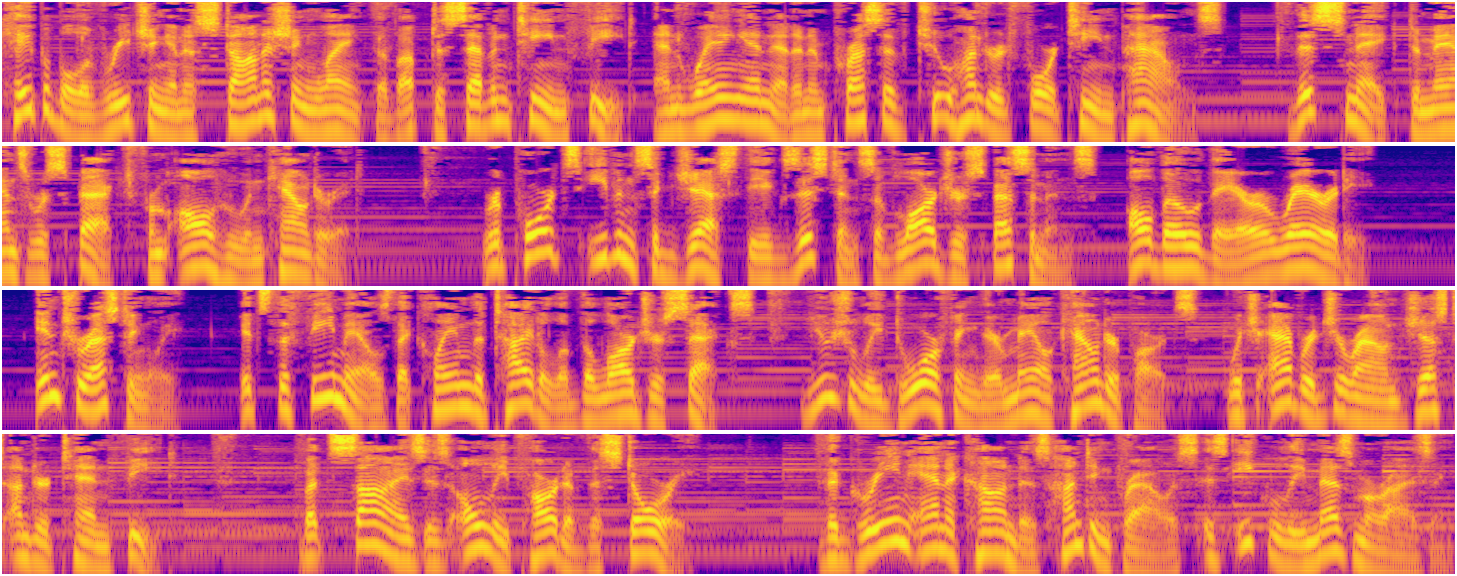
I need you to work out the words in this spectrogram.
Capable of reaching an astonishing length of up to 17 feet and weighing in at an impressive 214 pounds, this snake demands respect from all who encounter it. Reports even suggest the existence of larger specimens, although they are a rarity. Interestingly, it's the females that claim the title of the larger sex, usually dwarfing their male counterparts, which average around just under 10 feet. But size is only part of the story. The green anaconda's hunting prowess is equally mesmerizing.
